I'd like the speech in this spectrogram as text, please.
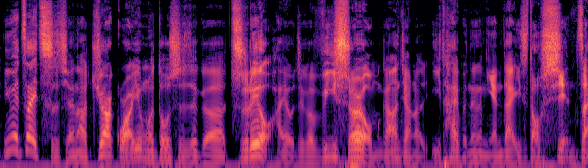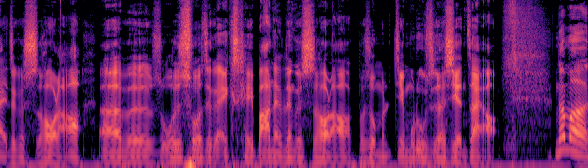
因为在此前呢，Jaguar 用的都是这个直六，还有这个 V12，我们刚刚讲了 E-Type 那个年代，一直到现在这个时候了啊，呃，不是，我是说这个 XK8 的那个时候了啊，不是我们节目录制的现在啊。那么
